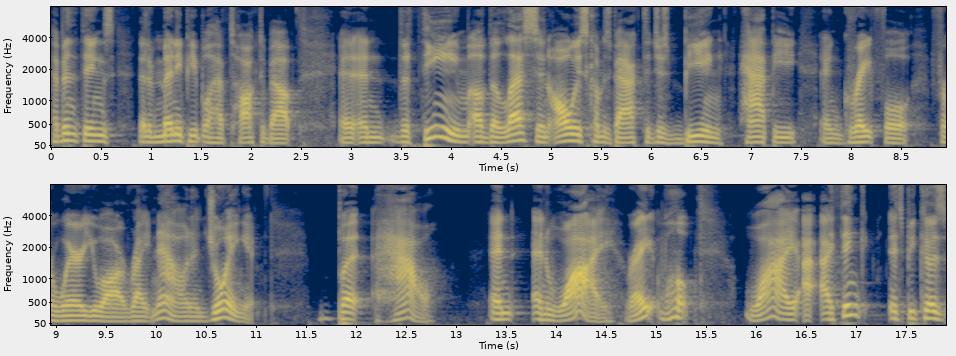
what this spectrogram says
have been things that many people have talked about. And, and, the theme of the lesson always comes back to just being happy and grateful for where you are right now and enjoying it. But how? And and why, right? Well, why? I, I think it's because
